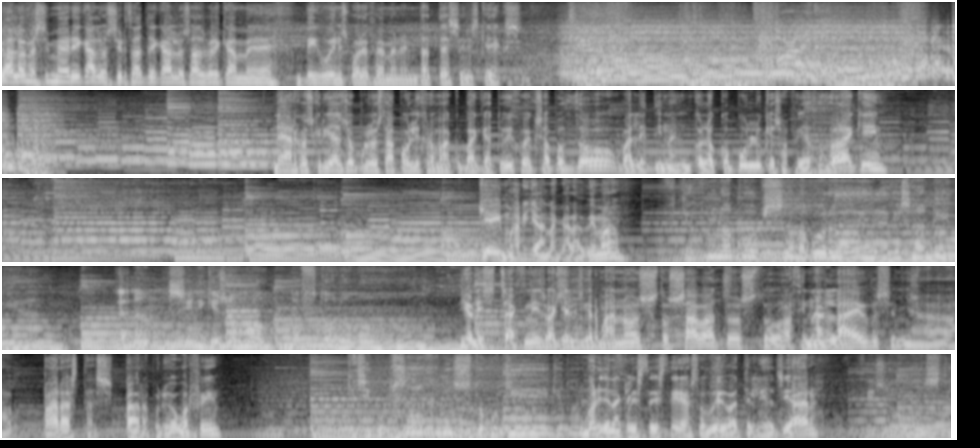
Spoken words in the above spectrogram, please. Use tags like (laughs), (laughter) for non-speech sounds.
Καλό μεσημέρι, καλώς ήρθατε, καλώς σας βρήκαμε. Big Win Sport FM 94 και 6. Νέαρχος Κυριαζόπουλος στα πολύχρωμα κουμπάκια του ήχου έξω από εδώ. Βαλεντίνα Νικολακοπούλου και Σοφία Θοδωράκη. Και η Μαριάννα Καραδίμα. Φτιάχνουν απόψε με γορέλια και σανίδια έναν συνοικισμό αυτόνομο Διονύσης Τσάκνης, Βαγγέλης Γερμανός το Σάββατο στο Αθηνά Live σε μια παράσταση πάρα πολύ όμορφη. Και εσύ που ψάχνεις το κουκί και το Μπορείτε να κλείσετε ειστήρια στο viva.gr βυθιζόμαστε.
